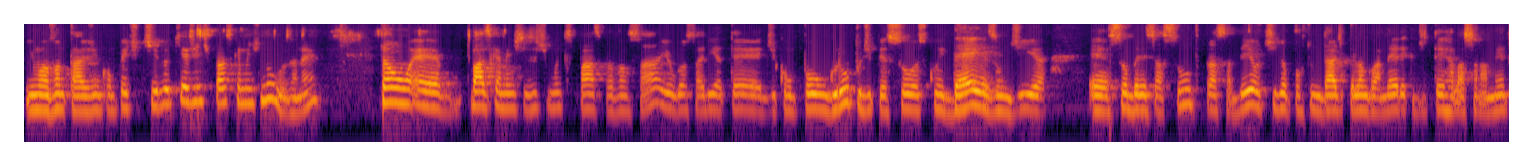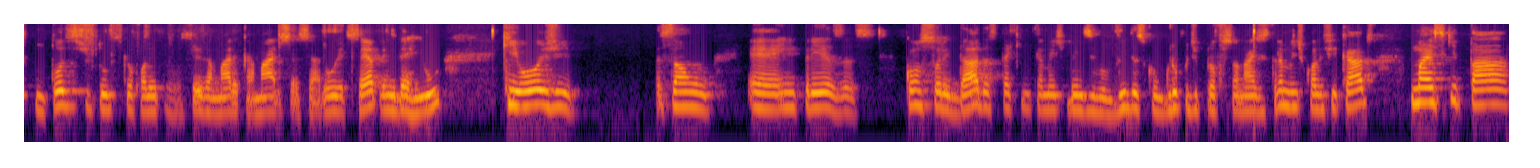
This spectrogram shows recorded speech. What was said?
E uma vantagem competitiva que a gente basicamente não usa, né? Então, é, basicamente, existe muito espaço para avançar e eu gostaria até de compor um grupo de pessoas com ideias um dia é, sobre esse assunto para saber. Eu tive a oportunidade pela Anglo América de ter relacionamento com todos os institutos que eu falei para vocês, a Mário Camário, CSARU, etc., MDRU, que hoje são é, empresas consolidadas, tecnicamente bem desenvolvidas, com um grupo de profissionais extremamente qualificados, mas que está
